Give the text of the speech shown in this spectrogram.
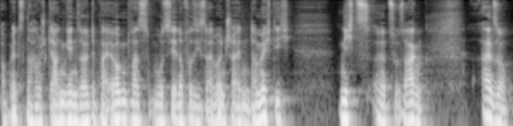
ob man jetzt nach dem Stern gehen sollte, bei irgendwas muss jeder für sich selber entscheiden. Da möchte ich nichts äh, zu sagen. Also,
